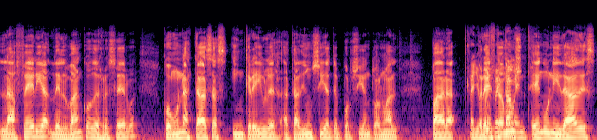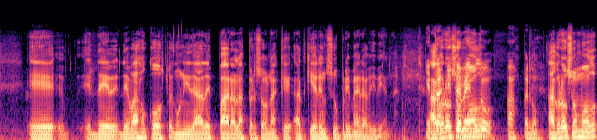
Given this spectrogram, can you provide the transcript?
la feria del Banco de Reserva con unas tasas increíbles hasta de un 7% anual para Cayó préstamos en unidades eh, de, de bajo costo, en unidades para las personas que adquieren su primera vivienda. Esta- a groso este evento, modo, ah, perdón. a grosso modo,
